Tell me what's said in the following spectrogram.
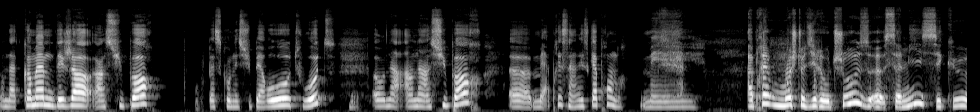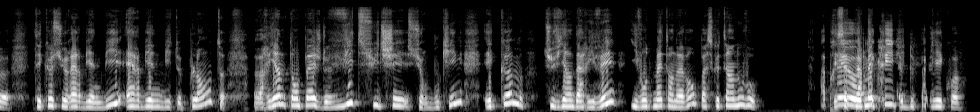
on a quand même déjà un support parce qu'on est super haute ou haute. Ouais. On a on a un support, mais après c'est un risque à prendre. Mais Après, moi, je te dirais autre chose, Samy, c'est que, tu es que sur Airbnb, Airbnb te plante, rien ne t'empêche de vite switcher sur Booking et comme tu viens d'arriver, ils vont te mettre en avant parce que tu es un nouveau et après, ça te permet de pallier, quoi.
